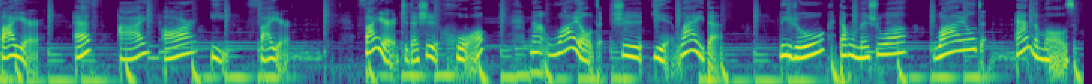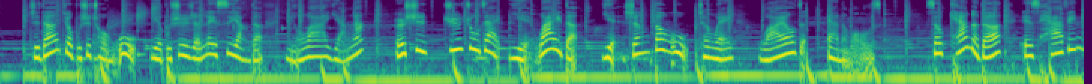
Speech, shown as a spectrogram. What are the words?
fire f i r e fire。Fire 指的是火，那 wild 是野外的。例如，当我们说 wild animals，指的就不是宠物，也不是人类饲养的牛啊、羊啊，而是居住在野外的野生动物，称为 wild animals. So Canada is having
